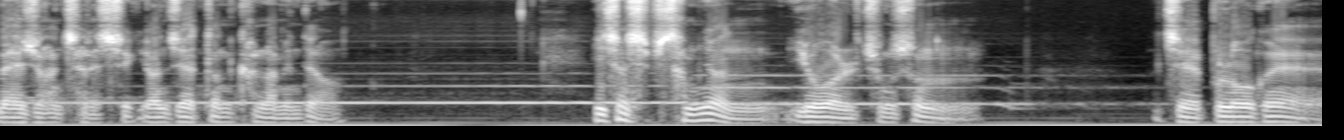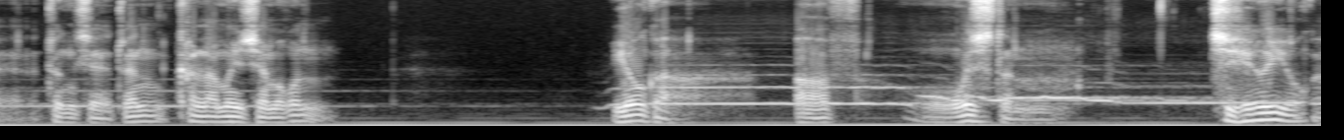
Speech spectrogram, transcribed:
매주 한 차례씩 연재했던 칼럼인데요. 2013년 6월 중순 제 블로그에 등재된 칼럼의 제목은 요가 of Wisdom 지혜의 요가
